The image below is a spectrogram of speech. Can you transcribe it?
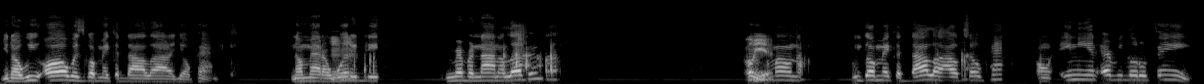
You know, we always gonna make a dollar out of your panic, no matter what it is. Remember 9/11? Oh yeah. Come on, now. we gonna make a dollar out your panic on any and every little thing.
